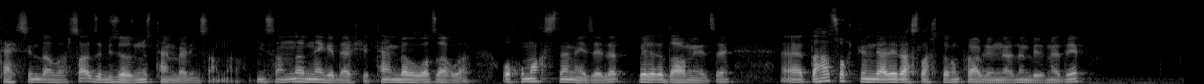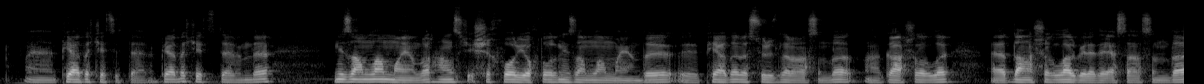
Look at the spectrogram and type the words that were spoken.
təhsil də var. Sadəcə biz özümüz tənbəl insanlarıq. İnsanlar nə qədər ki, tənbəl olacaqlar, oxumaq istəməyəcəklər, belə də davam edəcək. Daha çox gündəlik rastlaşdığım problemlərdən biri nədir? Piyada keçidləri. Piyada keçidlərində nizamlanmayan var. Hansı ki, işıqfor yoxdur, o da nizamlanmayandır. E, piyada və sürücülər arasında e, qarşılıqlı e, danışıqlar belə də əsasında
